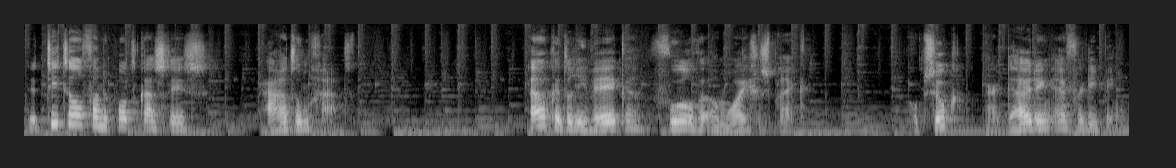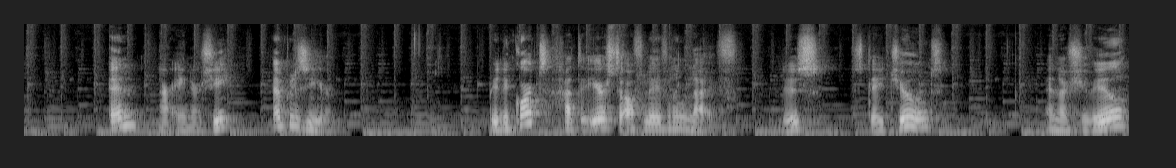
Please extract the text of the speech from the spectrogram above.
De titel van de podcast is Waar het om gaat. Elke drie weken voeren we een mooi gesprek. Op zoek naar duiding en verdieping. En naar energie en plezier. Binnenkort gaat de eerste aflevering live. Dus stay tuned. En als je wil,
